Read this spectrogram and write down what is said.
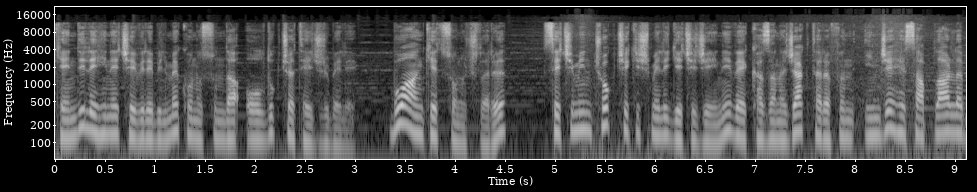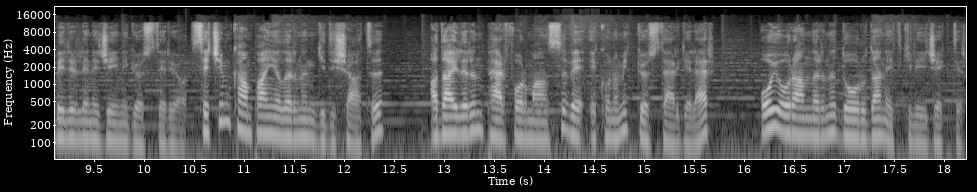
kendi lehine çevirebilme konusunda oldukça tecrübeli. Bu anket sonuçları, seçimin çok çekişmeli geçeceğini ve kazanacak tarafın ince hesaplarla belirleneceğini gösteriyor. Seçim kampanyalarının gidişatı, adayların performansı ve ekonomik göstergeler oy oranlarını doğrudan etkileyecektir.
